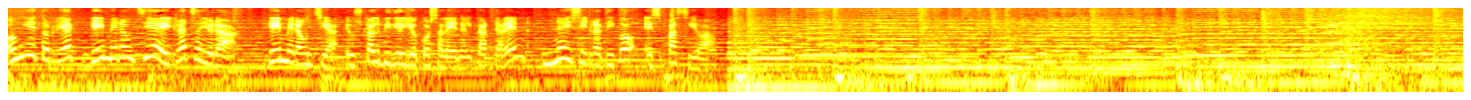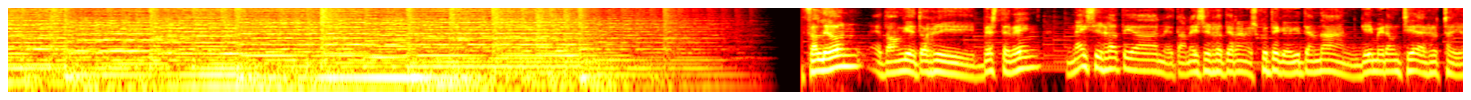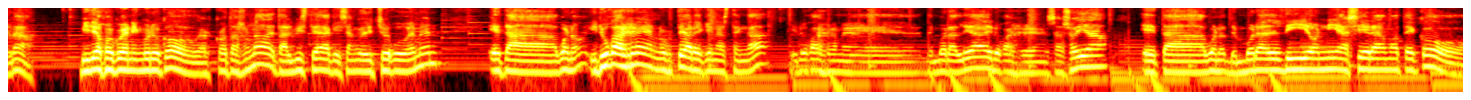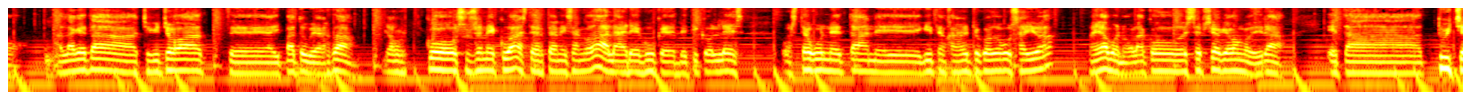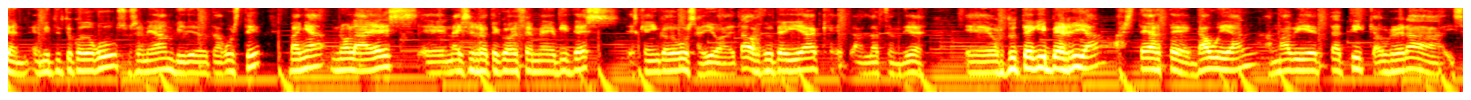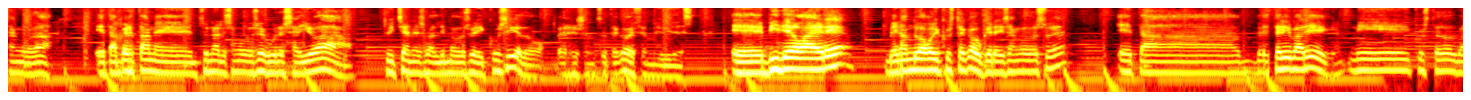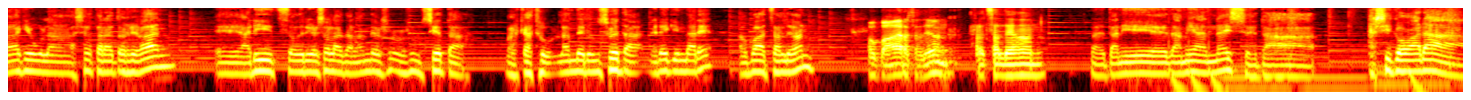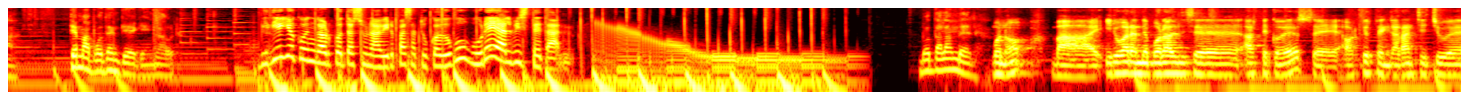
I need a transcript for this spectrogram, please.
Ongi etorriak Gamerauntzia irratzaiora. Gamerauntzia Euskal Bideojoko Zaleen Elkartearen naiz irratiko espazioa. Zaldeon, eta ongi etorri beste behin, naiz irratean eta naiz irratearen eskutik egiten dan gamer hauntzia erretzaiora. Bideo jokoen inguruko gakotasuna eta albisteak izango ditugu hemen. Eta, bueno, irugarren urtearekin hasten ga, irugarren e, denboraldia, irugarren sasoia, eta, bueno, denboraldi honi hasiera emateko aldaketa txikitxo bat e, aipatu behar da. Gaurko zuzenekua, azte izango da, ala ere guk e, betiko lez ostegunetan eh, egiten jarraituko dugu saioa, baina, bueno, olako esepzioak egongo dira. Eta Twitchen emitituko dugu, zuzenean, bideo eta guzti, baina nola ez, e, naiz irrateko FM bidez, eskainiko dugu saioa, eta ordutegiak aldatzen die. E, ordutegi berria, aste arte gauean, amabietatik aurrera izango da. Eta bertan e, entzunal izango duzu gure saioa, Twitchen ez baldin baduzu ikusi edo berri zantzuteko FM bidez. E, bideoa ere, beranduago ikusteko aukera izango duzu, eta besteri barik, ni ikuste dut badakigula zertara etorri gan, e, Aritz Odrio Esola eta Lander Unzieta, barkatu, Lander Unzueta nerekin dare, hau bat zaldeon. Hau bat, ratzaldeon. Ratzaldeon. Ba, eta ni Damian naiz, eta hasiko gara tema potentiekin gaur. Bideojokoen gaurkotasuna birpasatuko dugu gure albistetan. Bota lander. Bueno, ba, irugarren deporaldize arteko ez, e, aurkezpen garrantzitsue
